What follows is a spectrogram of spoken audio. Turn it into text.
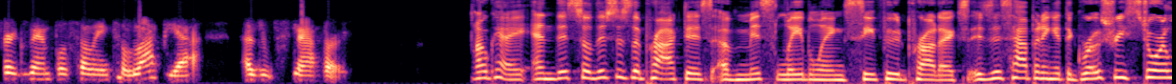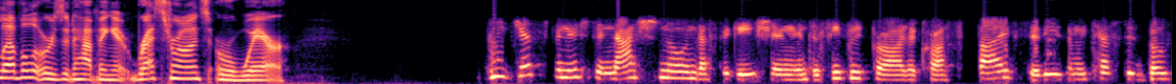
For example, selling tilapia as a snapper. Okay, and this so this is the practice of mislabeling seafood products. Is this happening at the grocery store level or is it happening at restaurants or where? We just finished a national investigation into seafood fraud across five cities and we tested both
